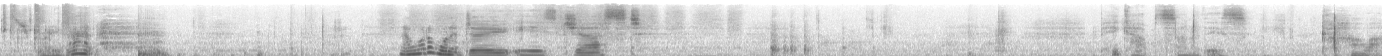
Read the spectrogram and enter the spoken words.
spray that now what I want to do is just pick up some of this colour.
